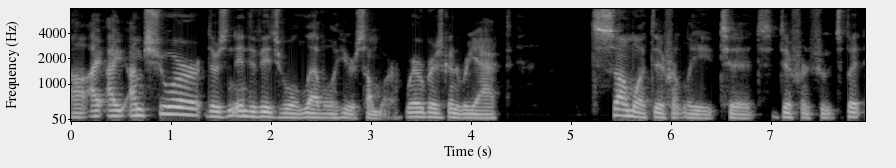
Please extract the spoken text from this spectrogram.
Uh, I, I I'm sure there's an individual level here somewhere where everybody's going to react somewhat differently to, to different foods. But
